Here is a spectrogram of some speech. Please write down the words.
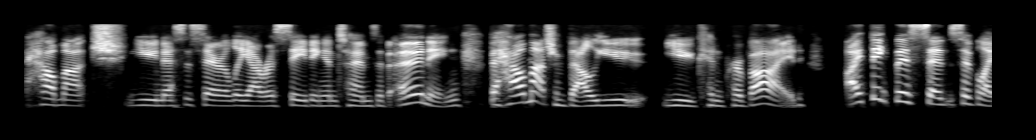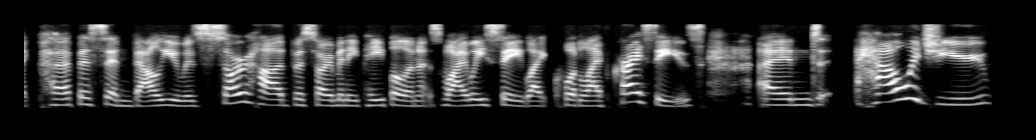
how much you necessarily are receiving in terms of earning, but how much value you can provide. I think this sense of like purpose and value is so hard for so many people. And it's why we see like quarter life crises. And how would you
